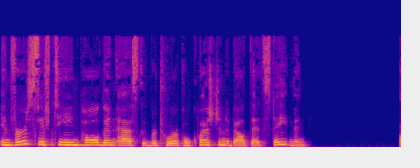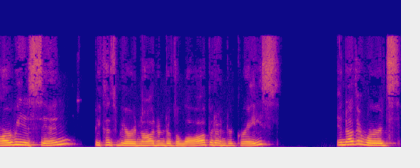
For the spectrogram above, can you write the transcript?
In verse 15, Paul then asks a rhetorical question about that statement Are we to sin because we are not under the law, but under grace? In other words,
